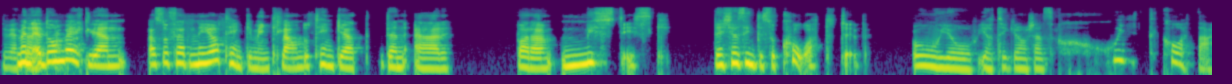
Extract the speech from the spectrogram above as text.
Men är de verkligen, alltså för att när jag tänker min clown då tänker jag att den är bara mystisk. Den känns inte så kåt typ. Oh jo, jag tycker de känns skitkåta.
